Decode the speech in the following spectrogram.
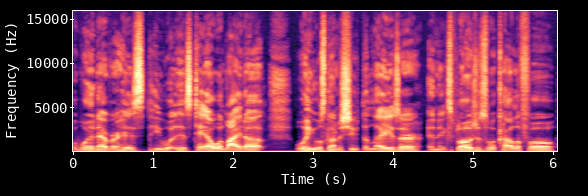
Whenever his he would his tail would light up, when he was going to shoot the laser, and the explosions were colorful.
